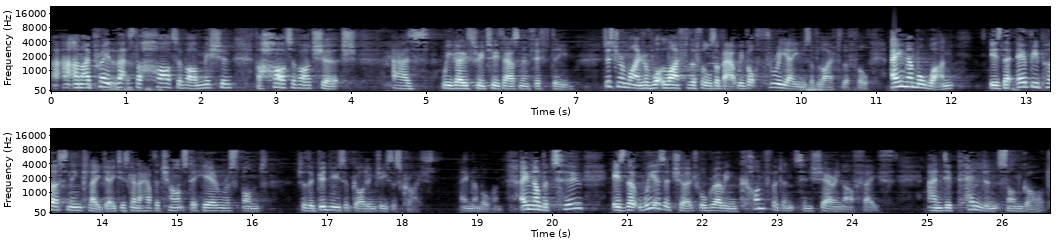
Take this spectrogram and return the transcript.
And I pray that that's the heart of our mission, the heart of our church as we go through 2015. Just a reminder of what Life to the Full is about. We've got three aims of Life to the Full. Aim number one is that every person in Claygate is going to have the chance to hear and respond to the good news of God in Jesus Christ. Aim number one. Aim number two is that we as a church will grow in confidence in sharing our faith and dependence on God.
